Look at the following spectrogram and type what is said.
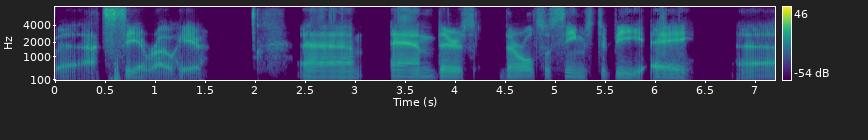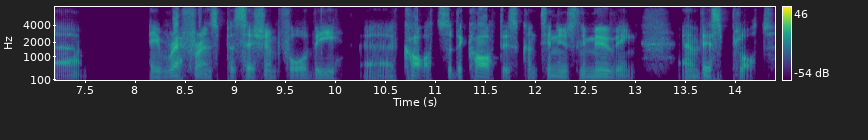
uh, at zero here. Um, and there's there also seems to be a uh, a reference position for the uh, cart. So the cart is continuously moving, and this plot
